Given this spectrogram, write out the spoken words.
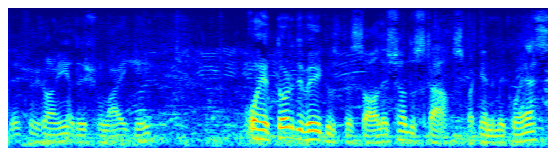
Deixa o joinha, deixa um like aí. Corretor de veículos, pessoal, Alexandre dos Carros, para quem não me conhece,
